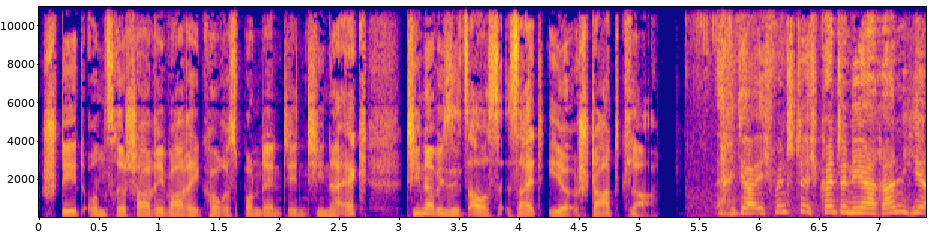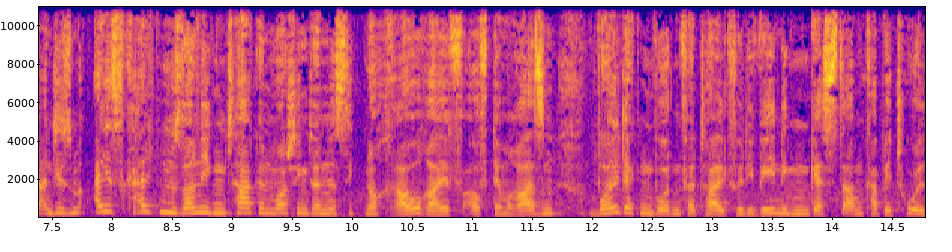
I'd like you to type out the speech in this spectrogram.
steht unsere Charivari-Korrespondentin Tina Eck. Tina, wie sieht's aus? Seid ihr startklar? Ja, ich wünschte, ich könnte näher ran. Hier an diesem eiskalten, sonnigen Tag in Washington. Es liegt noch raureif auf dem Rasen. Wolldecken wurden verteilt für die wenigen Gäste am Kapitol.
